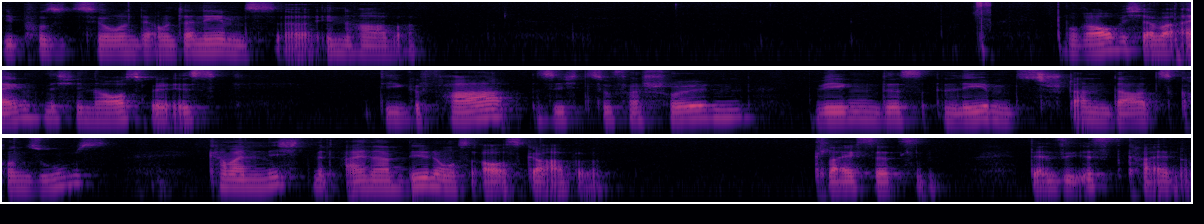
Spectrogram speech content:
die Position der Unternehmensinhaber. Worauf ich aber eigentlich hinaus will, ist die Gefahr, sich zu verschulden wegen des Lebensstandardskonsums, kann man nicht mit einer Bildungsausgabe gleichsetzen, denn sie ist keine.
